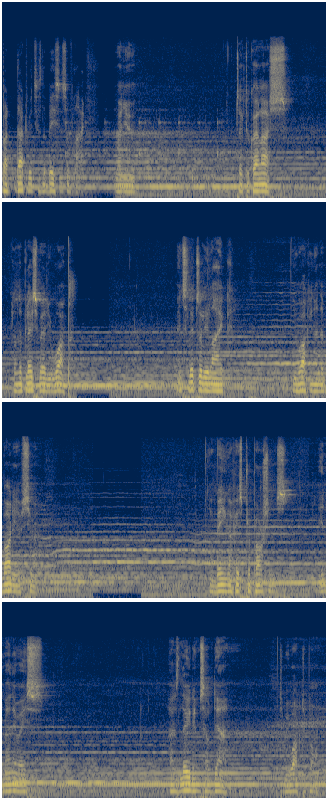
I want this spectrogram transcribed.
but that which is the basis of life. When you take to Kailash, from the place where you walk, it's literally like you're walking on the body of Shiva. A being of his proportions, in many ways, has laid himself down to be walked upon.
